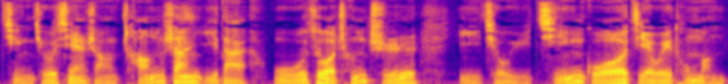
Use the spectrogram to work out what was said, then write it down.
请求献上常山一带五座城池，以求与秦国结为同盟。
